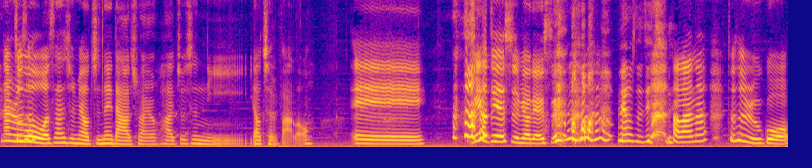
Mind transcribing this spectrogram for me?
那如果我三十秒之内答出来的话，就是你要惩罚喽。诶、没有这件事，没有这件事。没有这件事。好了，那就是如果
